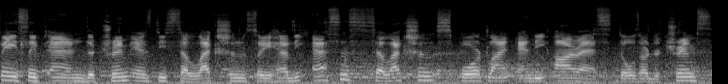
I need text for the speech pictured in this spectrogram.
facelift and the trim is the selection so you have the essence selection sportline and the rs those are the trims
